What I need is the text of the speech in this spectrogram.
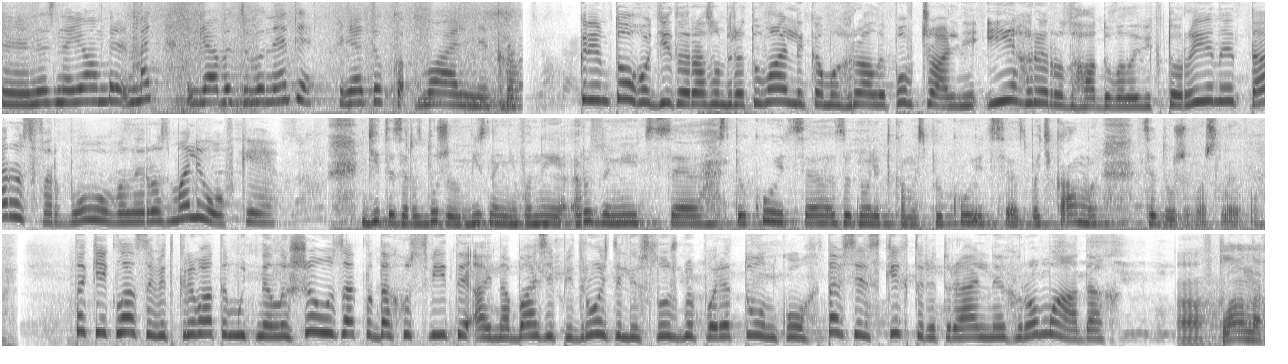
е, незнайомий предмет, треба дзвонити рятувальникам. Крім того, діти разом з рятувальниками грали повчальні ігри, розгадували вікторини та розфарбовували розмальовки. Діти зараз дуже обізнані, вони розуміють це, спілкуються з однолітками, спілкуються з батьками. Це дуже важливо. Такі класи відкриватимуть не лише у закладах освіти, а й на базі підрозділів служби порятунку та в сільських територіальних громадах. В планах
